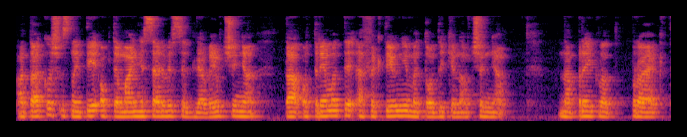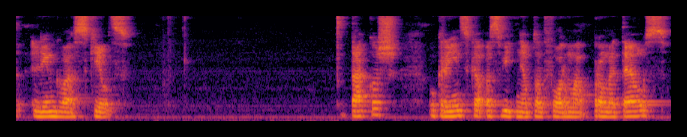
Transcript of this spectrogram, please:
а також знайти оптимальні сервіси для вивчення та отримати ефективні методики навчання. Наприклад, проект Lingua Skills. Також українська освітня платформа Prometheus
